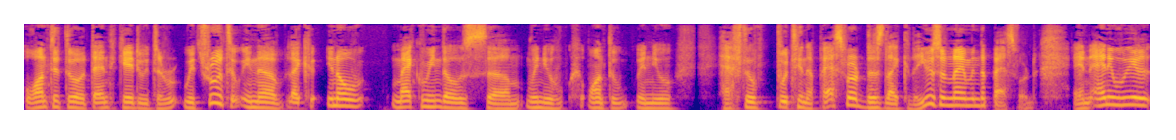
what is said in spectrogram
wanted to authenticate with with root in a like you know Mac Windows um, when you want to when you have to put in a password there's like the username and the password. And any will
